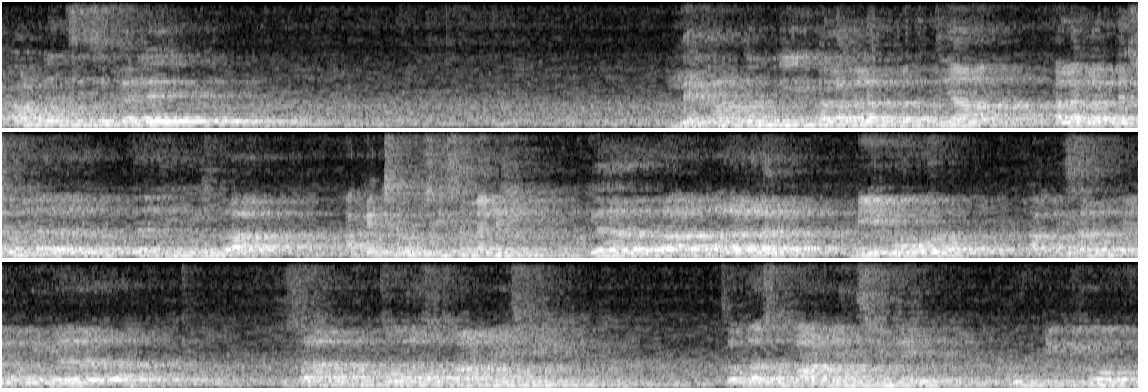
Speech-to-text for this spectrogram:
अकाउंटेंसी से पहले लेखांकन की अलग अलग पद्धतियाँ अलग अलग देशों में अलग अलग पद्धतियाँ थी, उनका अकेक्शन उसी समय भी किया जाता था। अलग अलग नियमों और अपनी शर्तों के अकॉर्डिंग किया जाता चौदह सौ बानवे ईस्वी में bookkeeping of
